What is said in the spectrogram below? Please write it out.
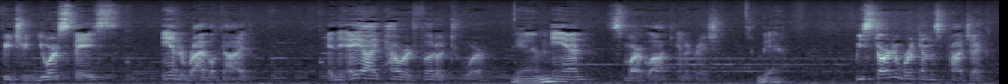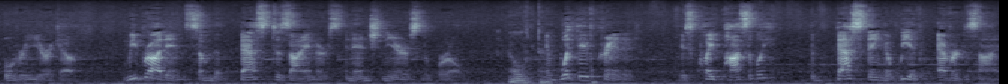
featuring your space and arrival guide, an AI powered photo tour, Bien, and smart lock integration. bien. We started working on this project over a year ago. We brought in some of the best designers and engineers in the world. Gusta. And what they've created is quite possibly the best thing that we have ever designed.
